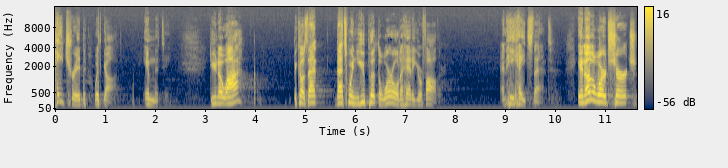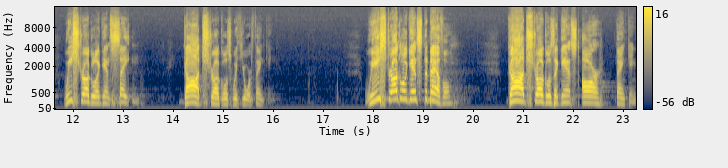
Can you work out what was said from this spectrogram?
hatred with God, enmity. Do you know why? Because that, that's when you put the world ahead of your Father. And He hates that. In other words, church, we struggle against Satan. God struggles with your thinking. We struggle against the devil. God struggles against our thinking.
